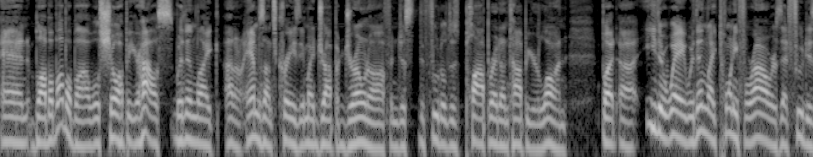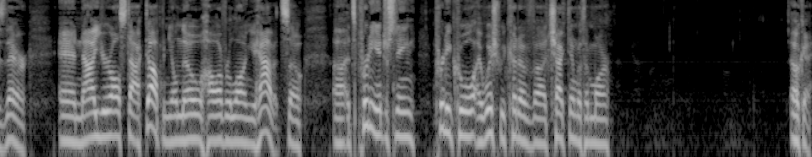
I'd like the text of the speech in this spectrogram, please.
and blah blah blah blah blah will show up at your house within like I don't know. Amazon's crazy; they might drop a drone off and just the food will just plop right on top of your lawn. But uh, either way, within like 24 hours, that food is there, and now you're all stocked up, and you'll know however long you have it. So uh, it's pretty interesting, pretty cool. I wish we could have uh, checked in with Amar. Okay,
